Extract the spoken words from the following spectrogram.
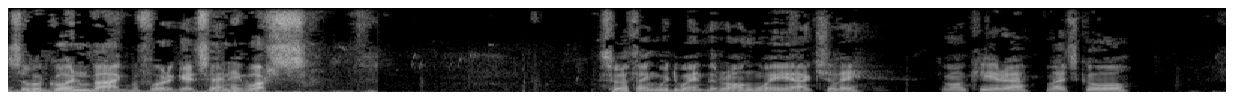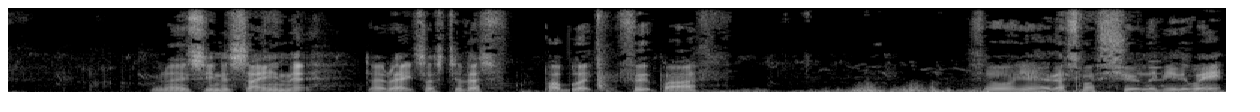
So we're going back before it gets any worse. So I think we'd went the wrong way actually. Come on Kira, let's go. We've now seen a sign that directs us to this public footpath. So yeah, this must surely be the way.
